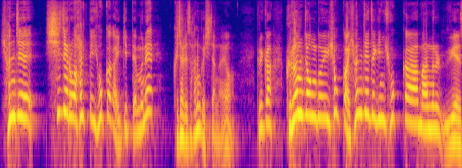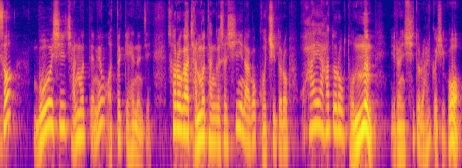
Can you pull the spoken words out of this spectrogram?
현재 시제로 할 때 효과가 있기 때문에 그 자리에서 하는 것이잖아요. 그러니까 그런 정도의 효과, 현재적인 효과만을 위해서 무엇이 잘못되며 어떻게 했는지 서로가 잘못한 것을 시인하고 고치도록 화해하도록 돕는 이런 시도를 할 것이고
